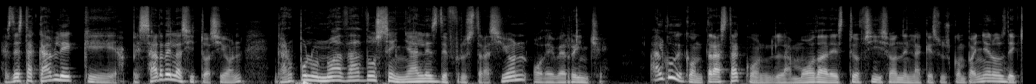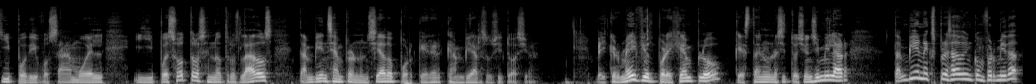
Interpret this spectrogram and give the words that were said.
Es destacable que, a pesar de la situación, Garoppolo no ha dado señales de frustración o de berrinche. Algo que contrasta con la moda de este offseason en la que sus compañeros de equipo, Divo Samuel y pues otros en otros lados, también se han pronunciado por querer cambiar su situación. Baker Mayfield, por ejemplo, que está en una situación similar, también ha expresado inconformidad.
